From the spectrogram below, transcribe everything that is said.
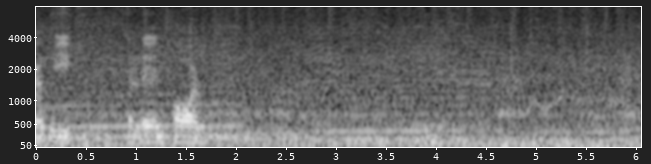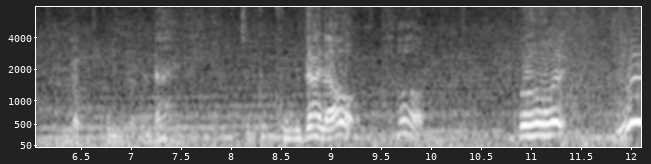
กทางกูอีกจเจริญพรเราควบคุมมันได้ ฉันควบคุมมันได้แล้วฮ่าเฮ้ยวู้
